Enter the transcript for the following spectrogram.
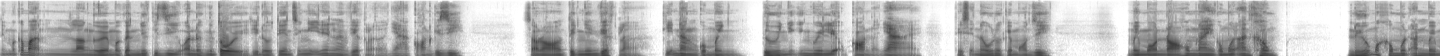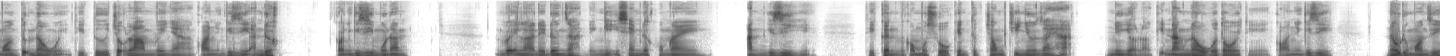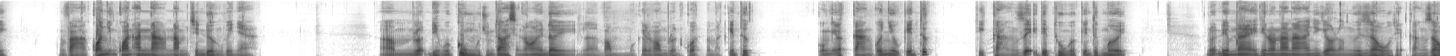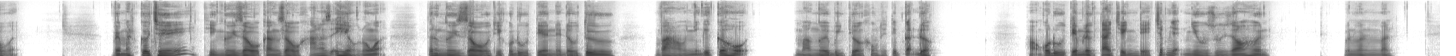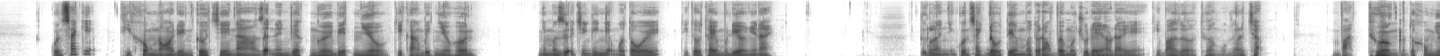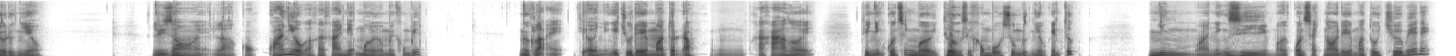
Nếu mà các bạn là người mà gần như cái gì cũng ăn được như tôi ấy, thì đầu tiên sẽ nghĩ đến là việc là ở nhà còn cái gì. Sau đó tính đến việc là kỹ năng của mình từ những cái nguyên liệu còn ở nhà ấy, thì sẽ nấu được cái món gì. Mấy món đó hôm nay có muốn ăn không? Nếu mà không muốn ăn mấy món tự nấu ấy, thì từ chỗ làm về nhà có những cái gì ăn được có những cái gì muốn ăn. Vậy là để đơn giản để nghĩ xem được hôm nay ăn cái gì ấy, thì cần phải có một số kiến thức trong trí nhớ dài hạn như kiểu là kỹ năng nấu của tôi thì có những cái gì nấu được món gì và có những quán ăn nào nằm trên đường về nhà. Um, luận điểm cuối cùng của chúng ta sẽ nói ở đây là vòng một cái vòng luẩn quẩn về mặt kiến thức. Có nghĩa là càng có nhiều kiến thức thì càng dễ tiếp thu các kiến thức mới. Luận điểm này thì nó na ná như kiểu là người giàu thì càng giàu ấy. Về mặt cơ chế thì người giàu càng giàu khá là dễ hiểu đúng không ạ? Tức là người giàu thì có đủ tiền để đầu tư vào những cái cơ hội mà người bình thường không thể tiếp cận được. Họ có đủ tiềm lực tài chính để chấp nhận nhiều rủi ro hơn vân vân vân. Cuốn sách ấy, thì không nói đến cơ chế nào dẫn đến việc người biết nhiều thì càng biết nhiều hơn. Nhưng mà dựa trên kinh nghiệm của tôi ấy, thì tôi thấy một điều như này. Tức là những cuốn sách đầu tiên mà tôi đọc về một chủ đề nào đấy ấy, thì bao giờ thường cũng rất là chậm. Và thường là tôi không nhớ được nhiều. Lý do ấy là có quá nhiều các cái khái niệm mới mà mình không biết ngược lại ấy, thì ở những cái chủ đề mà tôi đã đọc ừ, khá khá rồi ấy, thì những cuốn sách mới thường sẽ không bổ sung được nhiều kiến thức. Nhưng mà những gì mà cuốn sách nói đến mà tôi chưa biết ấy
